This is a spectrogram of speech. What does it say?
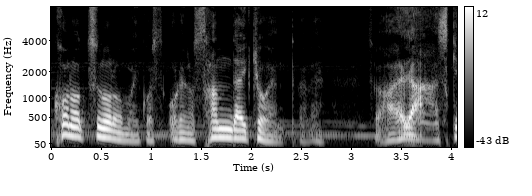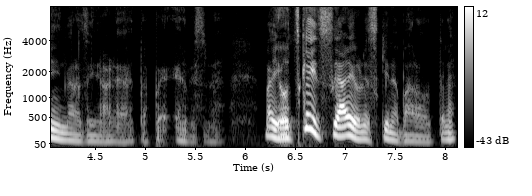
この角のもいこ俺の三大共演とか。ねあれだ好きにならずにあれやっぱりエルビスね。まあ4つか5つかあるよね好きなバラードってね、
